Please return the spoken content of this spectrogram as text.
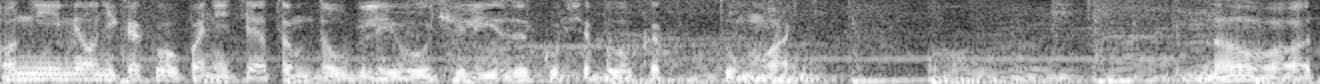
Он не имел никакого понятия о том, долго ли его учили языку, все было как в тумане. «Ну вот»,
